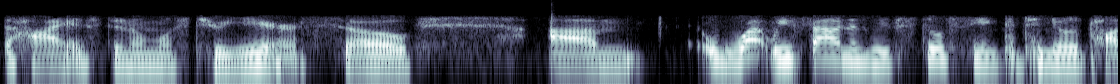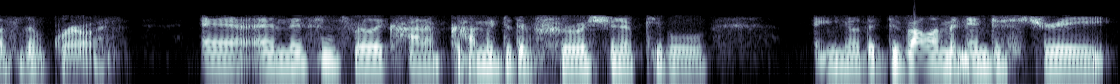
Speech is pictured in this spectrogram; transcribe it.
the highest in almost two years. So, um, what we found is we've still seen continually positive growth, and, and this is really kind of coming to the fruition of people, you know, the development industry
